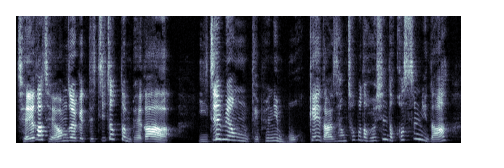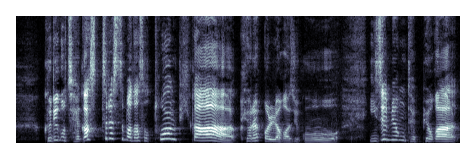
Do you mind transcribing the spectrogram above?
제가 제왕절개 때 찢었던 배가 이재명 대표님 목에 난 상처보다 훨씬 더 컸습니다. 그리고 제가 스트레스 받아서 토한 피가 결핵 걸려가지고 이재명 대표가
